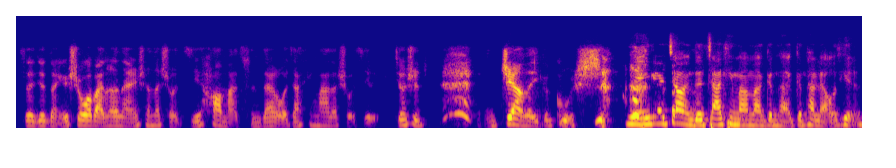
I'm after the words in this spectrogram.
所以就等于是我把那个男生的手机号码存在了我家庭妈的手机里，就是 这样的一个故事。你应该叫你的家庭妈妈跟他跟他聊天，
